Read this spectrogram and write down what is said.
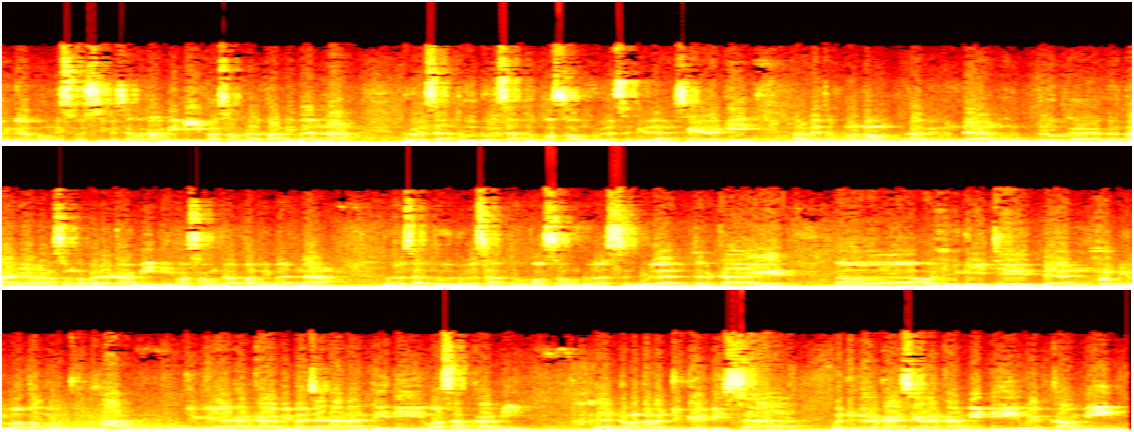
bergabung diskusi bersama kami di 0856 2121 sekali lagi para metronom kami undang untuk eh, bertanya langsung kepada kami di 0856 2121 terkait eh, ODGJ dan pemilu. Atau mau curhat juga akan kami bacakan nanti di WhatsApp kami. Dan teman-teman juga bisa mendengarkan siaran kami di web kami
